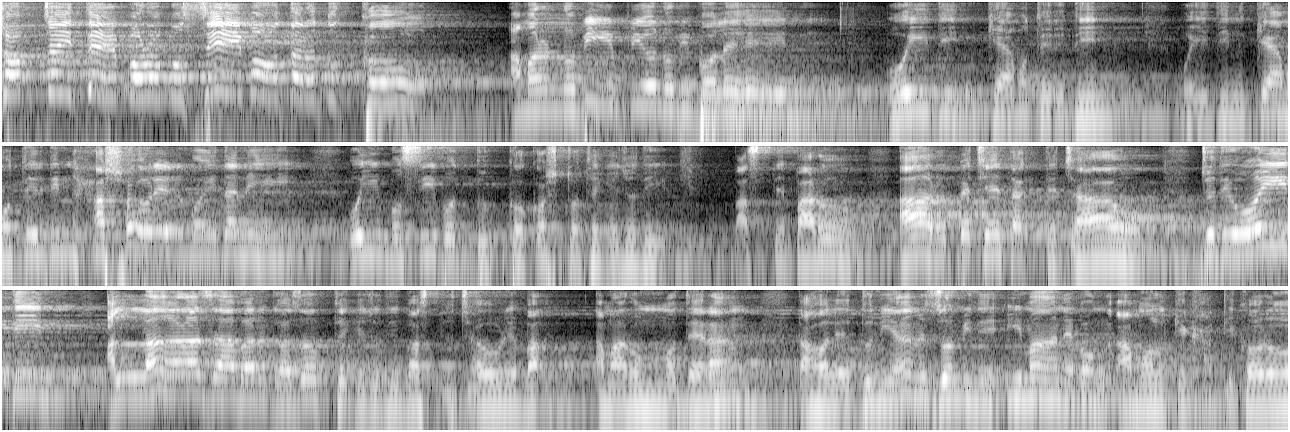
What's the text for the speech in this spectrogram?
সবচাইতে বড় মুসিবত আর দুঃখ। আমার নবী, প্রিয় নবী বলেন, ওই দিন কেয়ামতের দিন, ওই দিন কেয়ামতের দিন হাসরের ময়দানে ওই মুসিবত, দুঃখ, কষ্ট থেকে যদি বাঁচতে পারো আর বেঁচে থাকতে চাও, যদি ওই দিন আল্লাহ আজাবার গজব থেকে যদি বাঁচতে চাও রে বা, আমার উম্মতেরা, তাহলে দুনিয়ার জমিনে ইমান এবং আমলকে খাঁটি করো।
